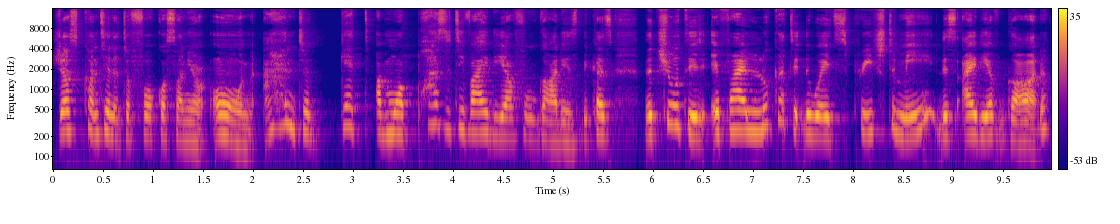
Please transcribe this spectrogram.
just continue to focus on your own and to get a more positive idea of who God is. Because the truth is, if I look at it the way it's preached to me, this idea of God,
